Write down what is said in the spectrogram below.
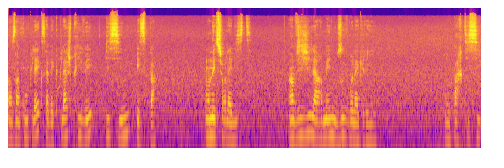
dans un complexe avec plage privée, piscine et spa. On est sur la liste. Un vigile armé nous ouvre la grille. On participe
